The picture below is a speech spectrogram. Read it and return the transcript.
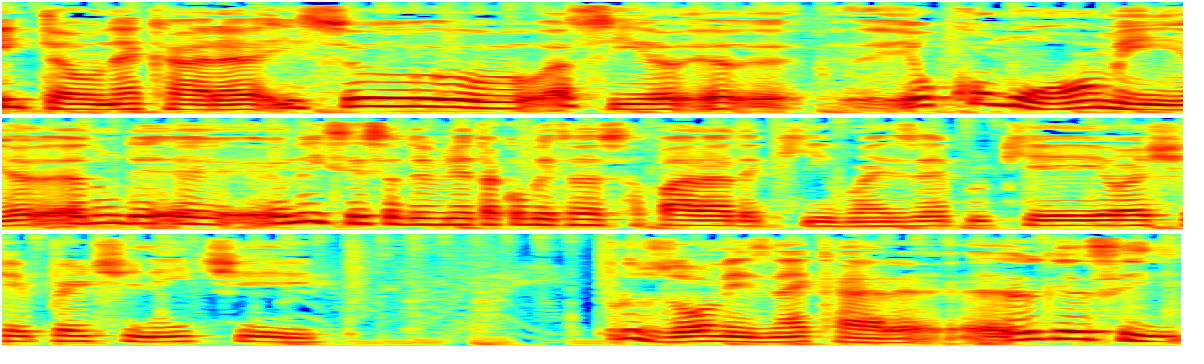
Então, né, cara, isso, assim, eu, eu, eu como homem, eu, eu não de, eu nem sei se eu deveria estar comentando essa parada aqui, mas é porque eu achei pertinente pros homens, né, cara? É, porque, assim,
